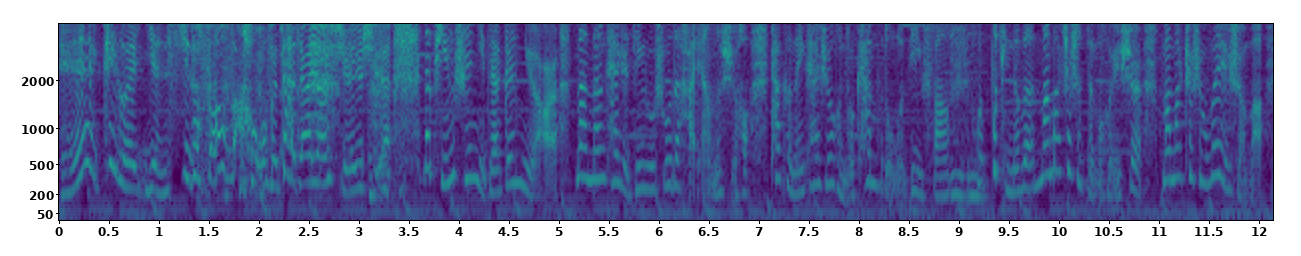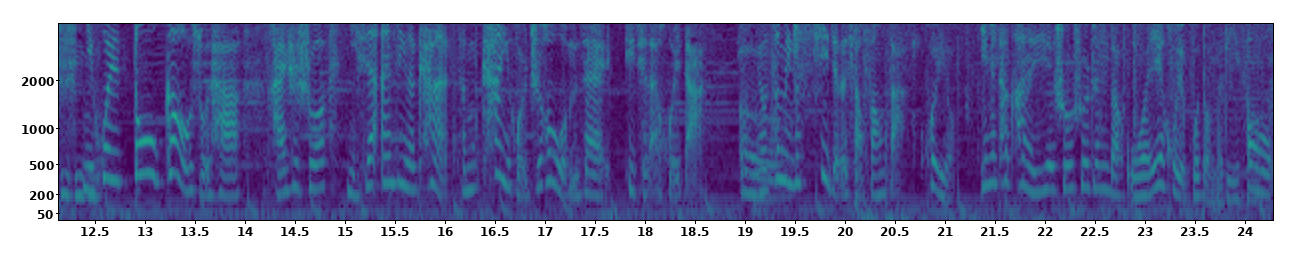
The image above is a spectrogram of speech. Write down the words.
哎，这个演戏的方法我们大家要学一学。那平时你在跟女儿慢慢开始进入书的海洋的时候，她可能一开始有很多看不懂的地方，会不停的问妈妈这是怎么回事？妈妈这是为什么？你会都告诉她，还是说你先安静的看，咱们看一会儿之后我们再一起来回答？有没有这么一个细节的小方法？会有，因为他看了一些书，说真的，我也会有不懂的地方。哦，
